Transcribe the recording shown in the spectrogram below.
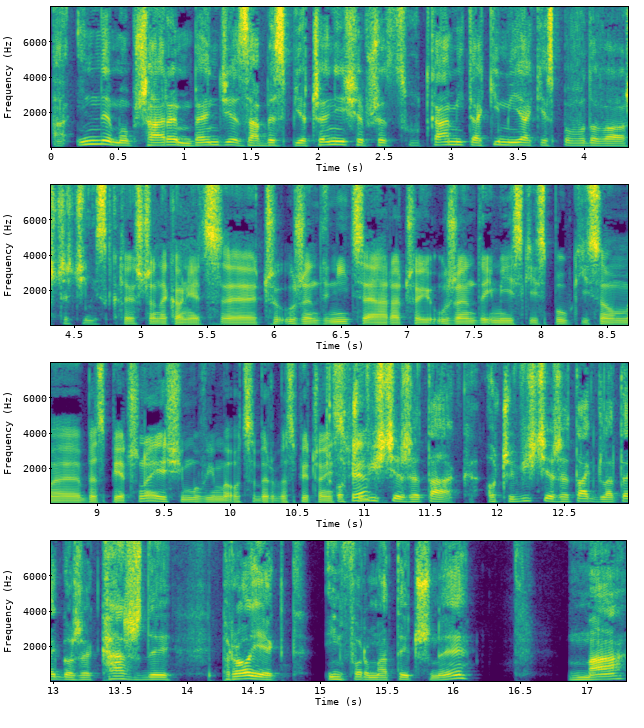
a innym obszarem będzie zabezpieczenie się przed skutkami takimi, jakie spowodowała Szczecińska. To jeszcze na koniec. E, Czy urzędnicy, a raczej urzędy i miejskie spółki są e, bezpieczne, jeśli mówimy o cyberbezpieczeństwie? Oczywiście, że tak. Oczywiście, że tak, dlatego że każdy projekt informatyczny ma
